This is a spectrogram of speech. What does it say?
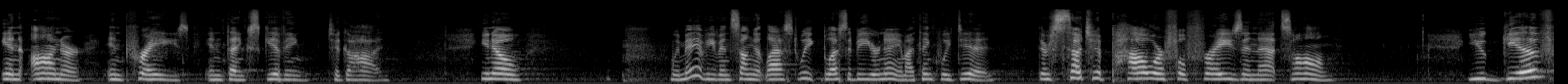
in honor, in praise, in thanksgiving to God. You know, we may have even sung it last week, Blessed be your name. I think we did. There's such a powerful phrase in that song. You give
